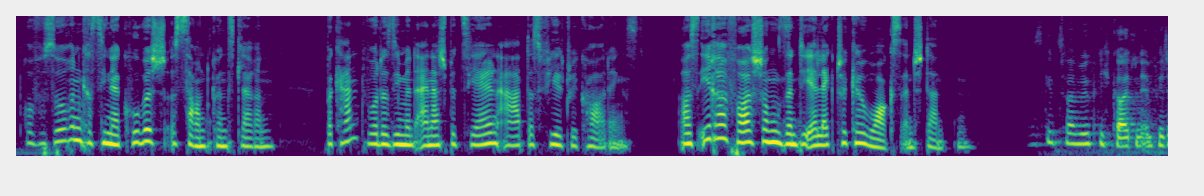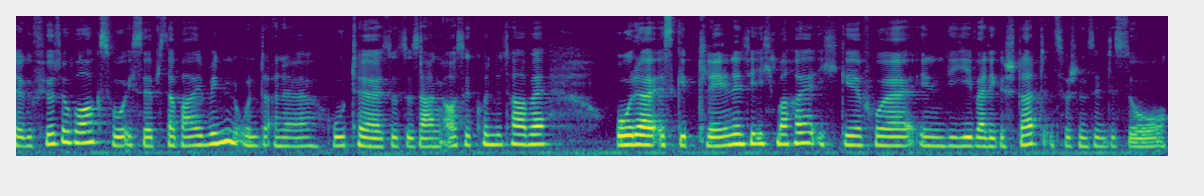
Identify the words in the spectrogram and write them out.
Professorin Christina Kubisch ist Soundkünstlerin. Bekannt wurde sie mit einer speziellen Art des Field Recordings. Aus ihrer Forschung sind die Electrical Walks entstanden. Es gibt zwei Möglichkeiten, entweder geführte Walks, wo ich selbst dabei bin und eine Route sozusagen ausgekundet habe, oder es gibt Pläne, die ich mache. Ich gehe vorher in die jeweilige Stadt. Inzwischen sind es so,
